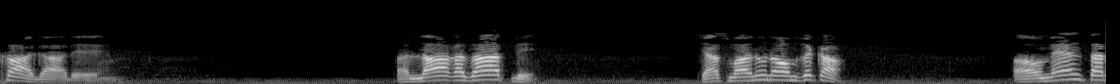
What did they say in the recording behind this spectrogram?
ښه آګاه ده الله غزاد دی چې اسمانونو او مزکا او مین تر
